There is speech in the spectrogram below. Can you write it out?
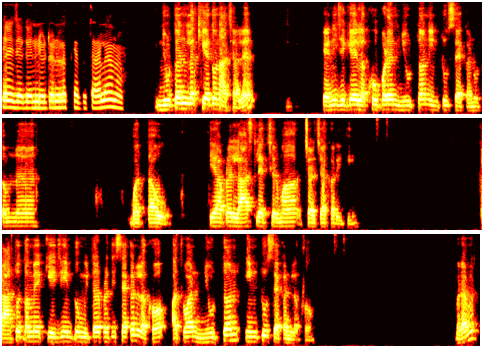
એની જગ્યાએ ન્યૂટન લખે તો ચાલે ને? ન્યૂટન લખીએ તો ના ચાલે. એની જગ્યાએ લખવું પડે ન્યૂટન ઇન્ટુ સેકન્ડ હું તમને બતાવું. એ આપણે લાસ્ટ લેક્ચરમાં ચર્ચા કરી હતી. કાં તો તમે કેજી ઇન્ટુ મીટર પ્રતિ સેકન્ડ લખો અથવા ન્યૂટન ઇન્ટુ સેકન્ડ લખો. બરાબર?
